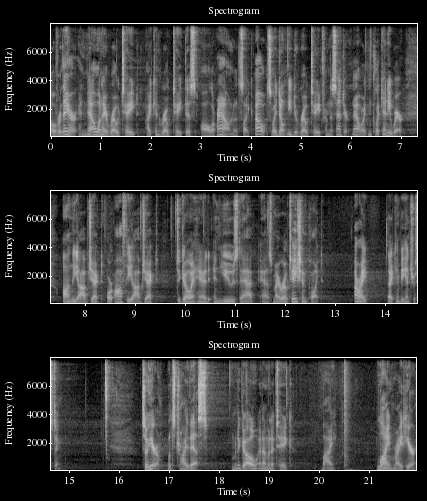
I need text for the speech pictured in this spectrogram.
over there. And now when I rotate, I can rotate this all around. It's like, oh, so I don't need to rotate from the center. No, I can click anywhere on the object or off the object to go ahead and use that as my rotation point. All right, that can be interesting. So here, let's try this. I'm going to go and I'm going to take my line right here.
